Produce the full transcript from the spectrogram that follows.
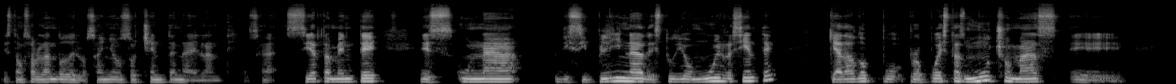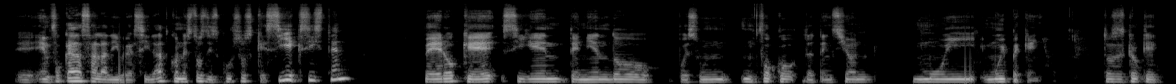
Estamos hablando de los años 80 en adelante. O sea, ciertamente es una disciplina de estudio muy reciente, que ha dado propuestas mucho más eh, eh, enfocadas a la diversidad con estos discursos que sí existen, pero que siguen teniendo pues un, foco de atención muy, muy pequeño. Entonces creo que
